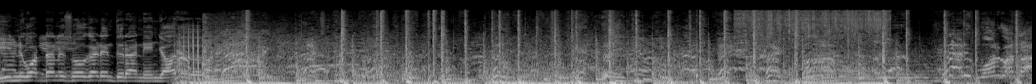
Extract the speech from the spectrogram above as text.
ఈయన్ని కొట్టడానికి సోగాడేంతురా నేను చాలు ఫోన్ కొట్టరా?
